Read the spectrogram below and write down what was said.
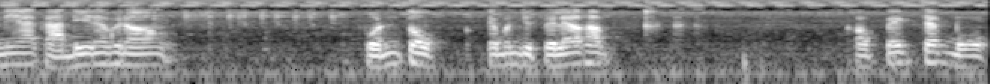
วันนี้อากาศดีนะพี่น้อง ฝนตกแต่มันหยุดไปแล้วครับเขาเป๊กจักโบก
